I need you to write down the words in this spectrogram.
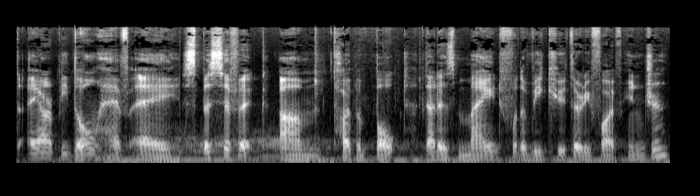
the ARP don't have a specific um, type of bolt that is made for the VQ35 engine.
